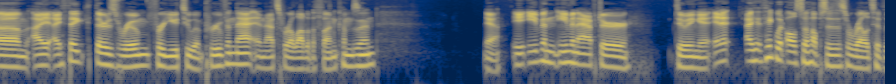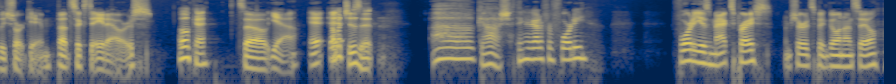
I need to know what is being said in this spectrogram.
Um, I, I think there's room for you to improve in that, and that's where a lot of the fun comes in. Yeah, E- even even after doing it, and it, I think what also helps is it's a relatively short game, about six to eight hours. Okay. So yeah, It- How it- much is it? Oh gosh, I think I got it for forty. Forty is max price. I'm sure it's been going on sale.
